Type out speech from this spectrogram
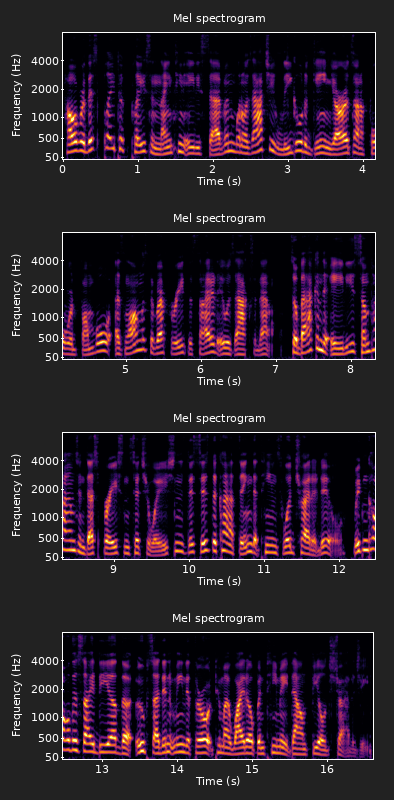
However, this play took place in 1987 when it was actually legal to gain yards on a forward fumble as long as the referees decided it was accidental. So back in the 80s, sometimes in desperation situations, this is the kind of thing that teams would try to do. We can call this idea the oops, I didn't mean to throw it to my wide open teammate downfield strategy.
